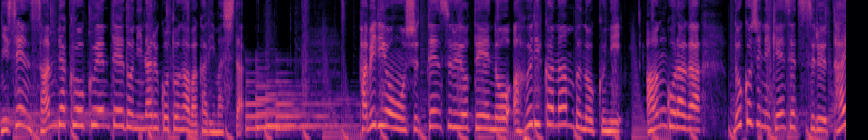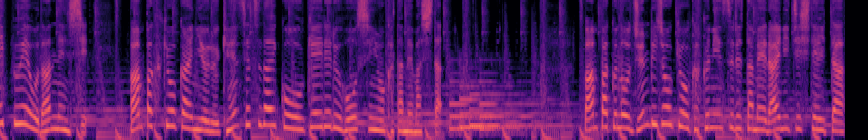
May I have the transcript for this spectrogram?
2300億円程度になることが分かりました。パビリオンを出展する予定のアフリカ南部の国アンゴラが独自に建設するタイプ A を断念し万博協会による建設代行を受け入れる方針を固めました。万博の準備状況を確認するため来日していた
